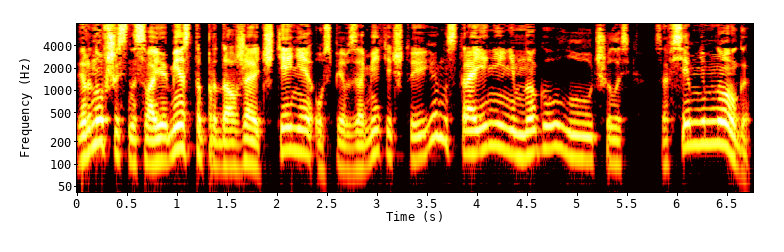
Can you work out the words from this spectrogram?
Вернувшись на свое место, продолжаю чтение, успев заметить, что ее настроение немного улучшилось. Совсем немного,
